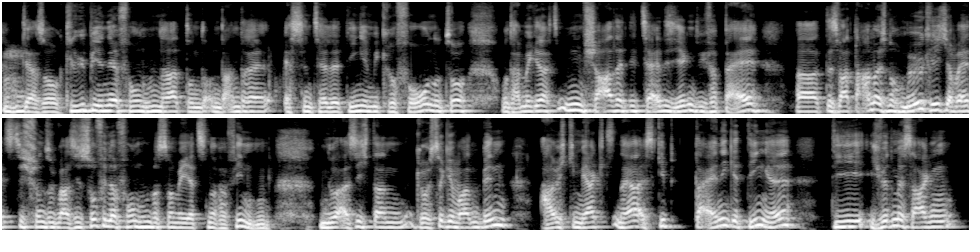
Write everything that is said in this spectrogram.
mhm. der so Glühbirne erfunden hat und, und andere essentielle Dinge, Mikrofon und so. Und habe mir gedacht, mh, hm, schade, die Zeit ist irgendwie vorbei. Äh, das war damals noch möglich, aber jetzt ist schon so quasi so viel erfunden, was sollen wir jetzt noch erfinden? Nur als ich dann größer geworden bin, habe ich gemerkt, naja, es gibt da einige Dinge, die, ich würde mal sagen,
